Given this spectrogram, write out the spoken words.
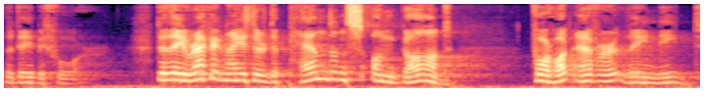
the day before? Do they recognize their dependence on God for whatever they need?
